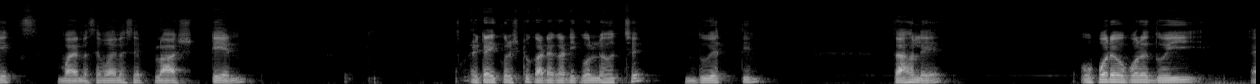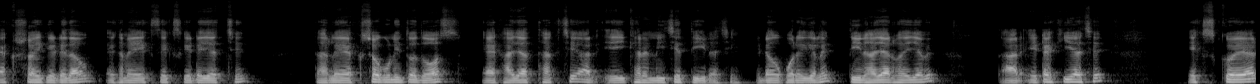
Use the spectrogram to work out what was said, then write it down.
x মাইনাসে মাইনাসে প্লাস টেন এটা ইকুয়ালস টু কাটাকাটি করলে হচ্ছে দুয়ের তিন। তাহলে উপরে উপরে দুই একশোয় কেটে দাও, এখানে এক্স এক্স কেটে যাচ্ছে। তাহলে একশো গুণিত দশ, এক হাজার থাকছে, আর এইখানে নিচে তিন আছে। এটা উপরে গেলে তিন হাজার হয়ে যাবে। আর এটা কি আছে? X square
